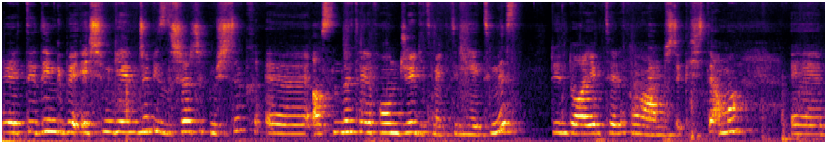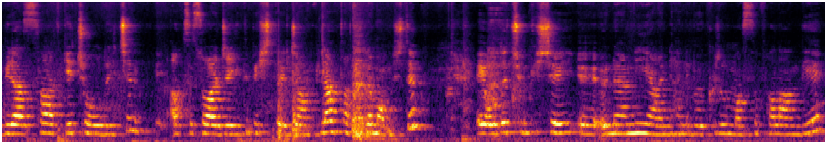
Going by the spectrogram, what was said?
Evet dediğim gibi eşim gelince biz dışarı çıkmıştık. Ee, aslında telefoncuya gitmekti niyetimiz. Dün doğaya bir telefon almıştık işte ama e, biraz saat geç olduğu için aksesuarcıya gidip işte cam falan taktıramamıştık. E, o da çünkü şey e, önemli yani hani böyle kırılmasın falan diye.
